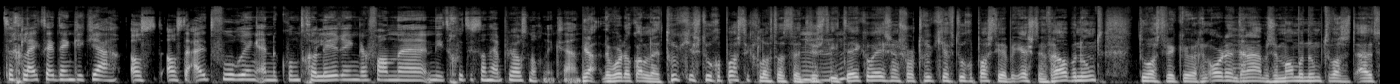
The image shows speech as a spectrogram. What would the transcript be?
tegelijkertijd denk ik, ja, als, als de uitvoering en de controlering daarvan uh, niet goed is, dan heb je alsnog niks aan. Ja, er worden ook allerlei trucjes toegepast. Ik geloof dat uh, Just Eat Takeaways een soort trucje heeft toegepast. Die hebben eerst een vrouw benoemd. Toen was het weer keurig in orde. En daarna hebben ze een man benoemd. Toen was het uit,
